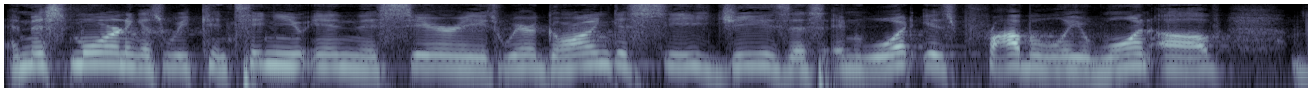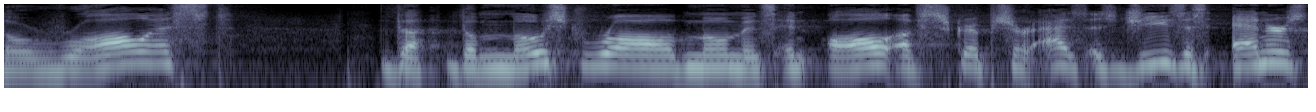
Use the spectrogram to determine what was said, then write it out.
And this morning, as we continue in this series, we're going to see Jesus in what is probably one of the rawest, the, the most raw moments in all of Scripture as, as Jesus enters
